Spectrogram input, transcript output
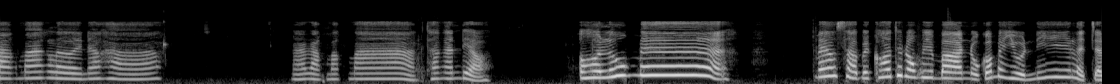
รักมากเลยนะคะ น่ารักมาก ๆ ถ้างั้นเดี๋ยว โอ้ ลูกแม่ แม่อุตส่าห์ไปคลอดที่โรงพยาบาลหนูก็มาอยู่นี่แหละจ้ะ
